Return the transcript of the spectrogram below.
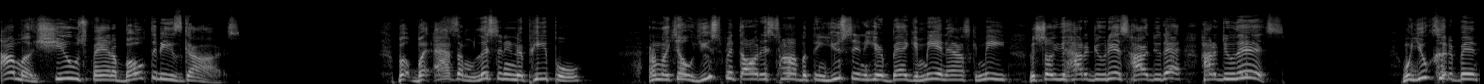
I'm a huge fan of both of these guys. But but as I'm listening to people, I'm like, yo, you spent all this time, but then you sitting here begging me and asking me to show you how to do this, how to do that, how to do this. When you could have been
